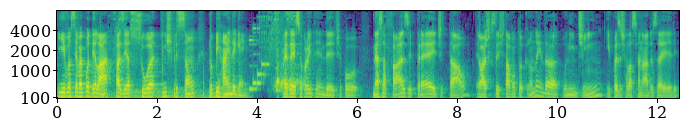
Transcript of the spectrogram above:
e você vai poder lá fazer a sua inscrição no Behind the Game. Mas é só para eu entender, tipo, Nessa fase pré-edital, eu acho que vocês estavam tocando ainda o Nindim e coisas relacionadas a ele.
